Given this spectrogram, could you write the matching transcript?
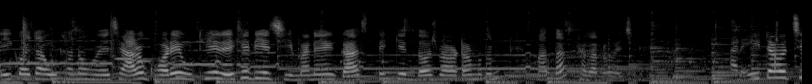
এই কয়টা উঠানো হয়েছে। আরও ঘরে উঠিয়ে রেখে দিয়েছি। মানে গাছ থেকে দশ বারোটার মতন পাতা ফেলানো হয়েছে। আর এইটা হচ্ছে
